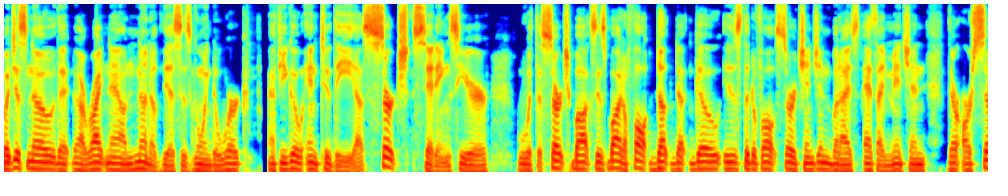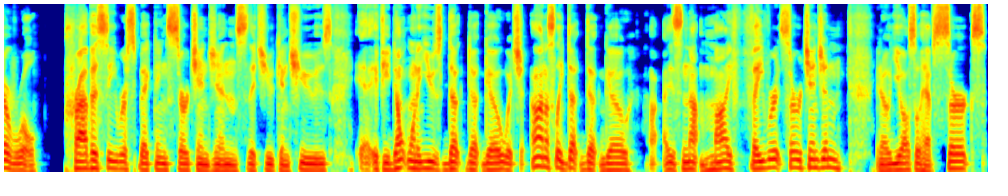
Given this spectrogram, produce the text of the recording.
But just know that uh, right now, none of this is going to work. If you go into the uh, search settings here with the search boxes, by default, DuckDuckGo is the default search engine. But as, as I mentioned, there are several privacy respecting search engines that you can choose. If you don't want to use DuckDuckGo, which honestly, DuckDuckGo uh, is not my favorite search engine, you know, you also have Searx,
